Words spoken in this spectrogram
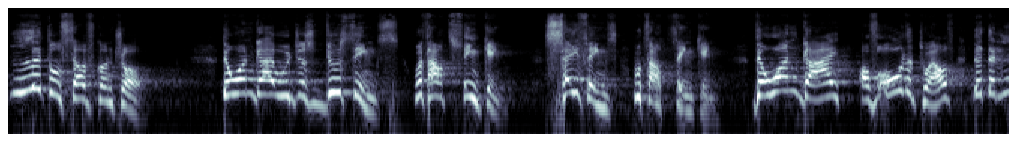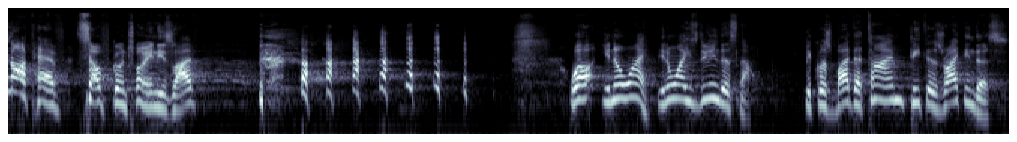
little self control. The one guy who just do things without thinking, say things without thinking. The one guy of all the 12 that did not have self control in his life. Well, you know why? You know why he's doing this now? Because by the time Peter is writing this,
